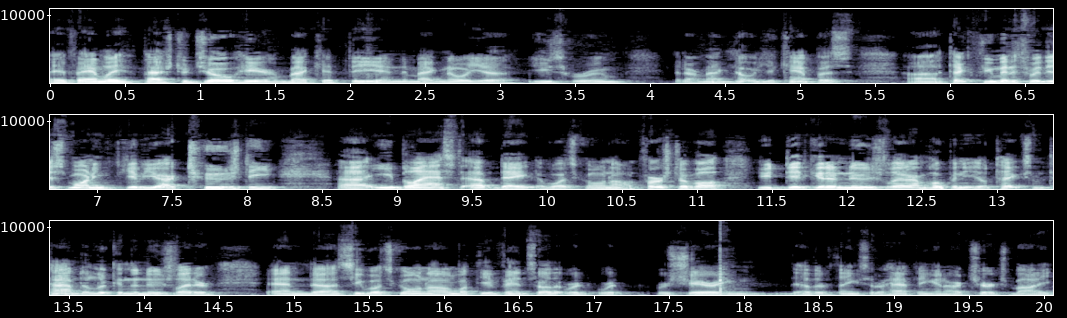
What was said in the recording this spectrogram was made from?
Hey family, Pastor Joe here. I'm back at the in the Magnolia Youth Room at our Magnolia campus. Uh, take a few minutes with you this morning to give you our Tuesday uh, e-blast update of what's going on. First of all, you did get a newsletter. I'm hoping that you'll take some time to look in the newsletter and uh, see what's going on, what the events are that we're, we're, we're sharing, the other things that are happening in our church body.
